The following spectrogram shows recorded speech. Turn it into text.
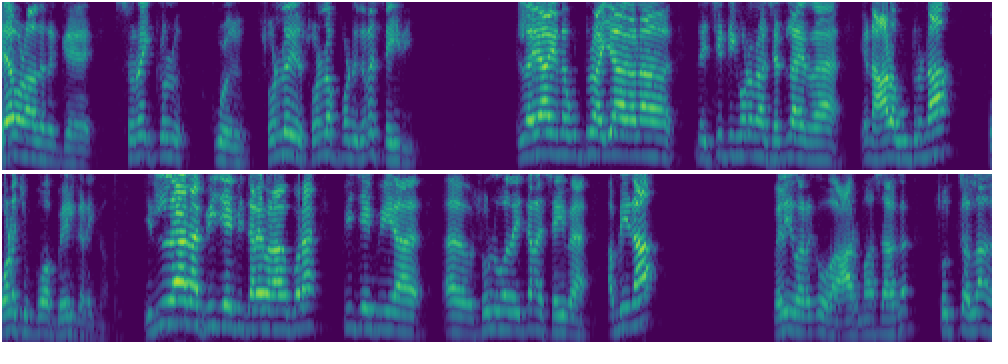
தேவநாதனுக்கு சிறைக்குள் சொல்ல சொல்லப்படுகிற செய்தி. இல்லையா? என்னை விட்டுரு ஐயா நான் இந்த சீட்டிங்கோட நான் செட்டில் ஆயிடுறேன். என்னை ஆளை விட்டுருனா பொழைச்சி போ பெயில் கிடைக்கும். இல்லை நான் பிஜேபி தலைவராக போகிறேன் பிஜேபி சொல்லுவதைத்தான் நான் செய்வேன். அப்படின்னா வெளியே வரக்கு ஒரு ஆறு மாதம் ஆகும். சொத்தெல்லாம்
